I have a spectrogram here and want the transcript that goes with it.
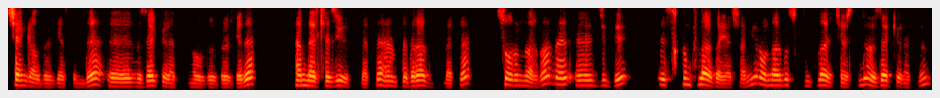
Şengal bölgesinde e, özel yönetim olduğu bölgede hem merkezi hükümetle hem federal hükümetle sorunlar var ve e, ciddi e, sıkıntılar da yaşanıyor. Onlar bu sıkıntılar içerisinde özel yönetimin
